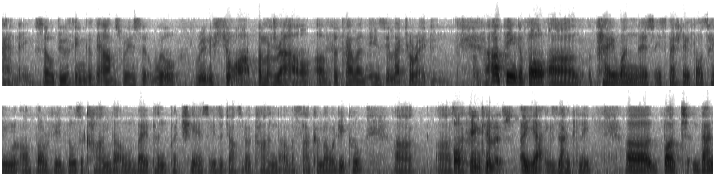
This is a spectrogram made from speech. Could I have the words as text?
any. So do you think the arms race will really show up the morale of the Taiwanese electorate? Okay. I think for uh, Taiwan, especially for Taiwan authority, those kind of weapon purchase is just a kind of psychological uh, uh, or painkillers. Uh, yeah, exactly. Uh, but that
